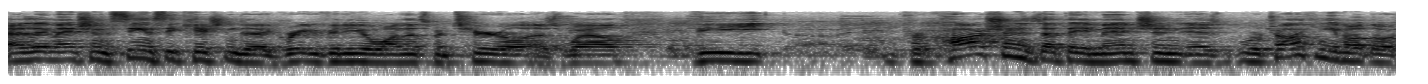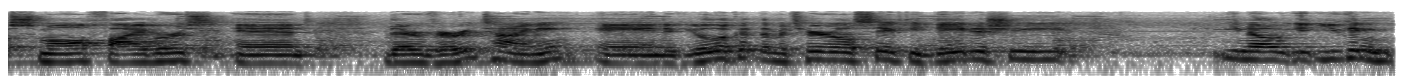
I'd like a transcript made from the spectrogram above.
As I mentioned, CNC Kitchen did a great video on this material as well. The uh, precautions that they mention is we're talking about those small fibers and they're very tiny and if you look at the material safety data sheet you know you can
